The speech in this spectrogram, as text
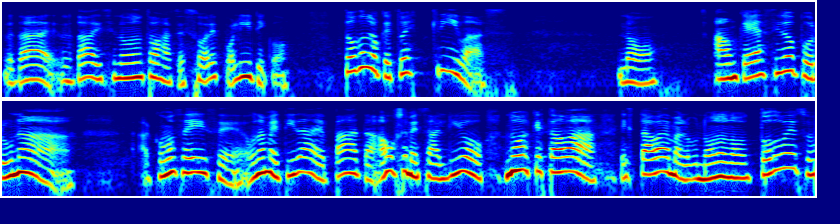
Lo estaba, lo estaba diciendo uno de nuestros asesores políticos. Todo lo que tú escribas, no, aunque haya sido por una, ¿cómo se dice? Una metida de pata. Oh, se me salió. No, es que estaba, estaba de mal. No, no, no. Todo eso,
